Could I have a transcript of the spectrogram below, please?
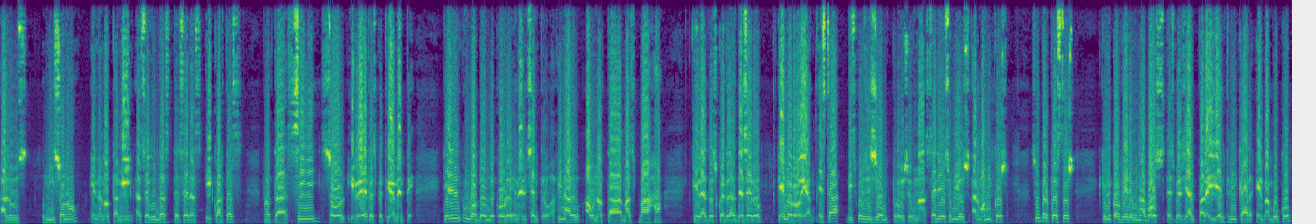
a luz unísono en la nota mi. Las segundas, terceras y cuartas notas si, sol y re respectivamente. Tienen un bordón de cobre en el centro afinado a una octava más baja que las dos cuerdas de acero que lo rodean. Esta disposición produce una serie de sonidos armónicos superpuestos que le confiere una voz especial para identificar el bambuco,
